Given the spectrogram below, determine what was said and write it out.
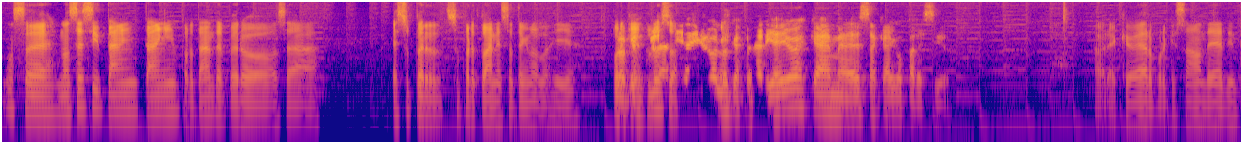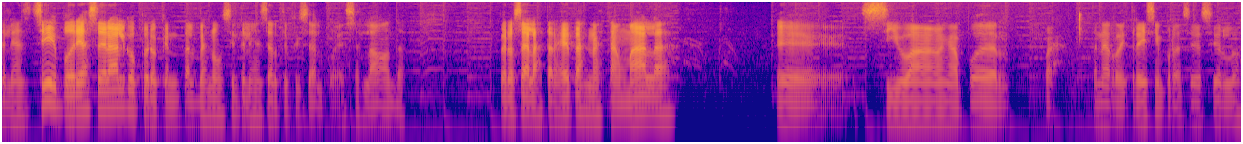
no sé, no sé si tan, tan importante, pero, o sea, es súper, súper tuan esa tecnología. Porque incluso... lo que esperaría yo es que AMD saque algo parecido. Habría que ver, porque esa onda de inteligencia. Sí, podría ser algo, pero que tal vez no use inteligencia artificial, pues esa es la onda. Pero, o sea, las tarjetas no están malas. Eh, sí van a poder pues, tener ray tracing, por así decirlo.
